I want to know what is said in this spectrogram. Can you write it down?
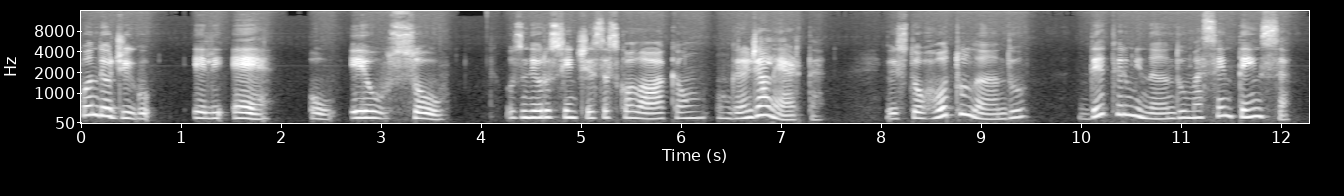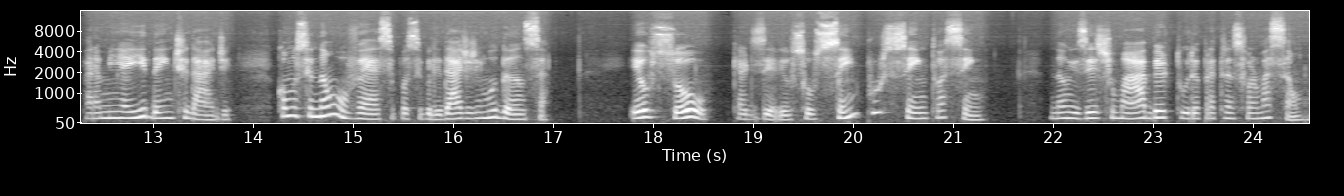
Quando eu digo ele é ou eu sou, os neurocientistas colocam um grande alerta. Eu estou rotulando, determinando uma sentença para minha identidade, como se não houvesse possibilidade de mudança. Eu sou, quer dizer, eu sou 100% assim não existe uma abertura para transformação.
